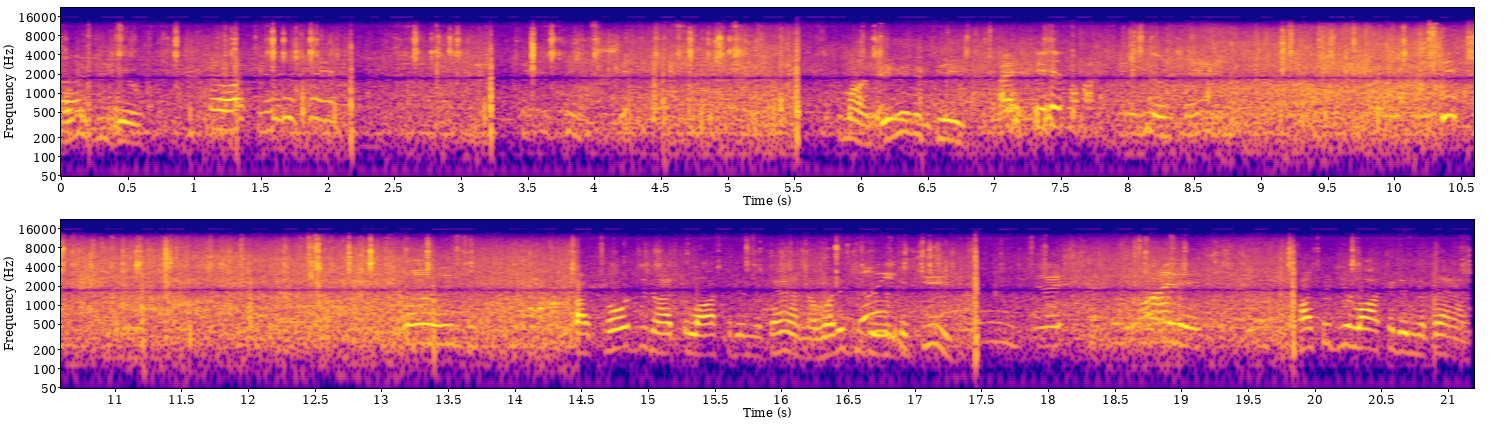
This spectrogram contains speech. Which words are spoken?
What did you do? So I lost it. Come on, give me the key. I didn't lock the van. I told you not to lock it in the van. Now, what did you do with the key? Why did? How could you lock it in the van?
